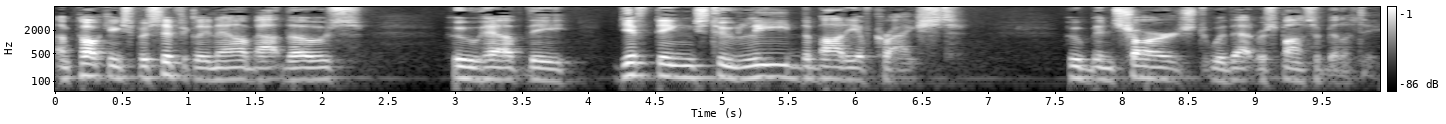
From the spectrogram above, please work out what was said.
I'm talking specifically now about those who have the giftings to lead the body of Christ, who've been charged with that responsibility.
